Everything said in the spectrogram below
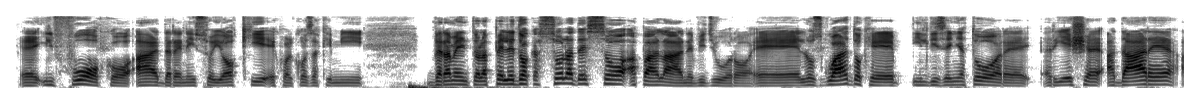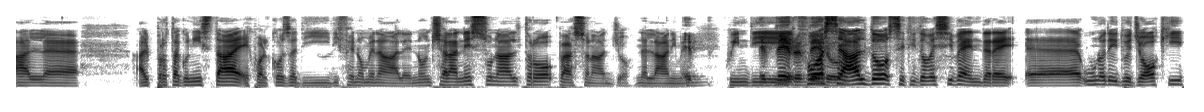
eh, il fuoco ardere nei suoi occhi è qualcosa che mi veramente la pelle d'oca solo adesso a parlarne, vi giuro. È lo sguardo che il disegnatore riesce a dare al, al protagonista è qualcosa di, di, fenomenale. Non c'era nessun altro personaggio nell'anime. È, Quindi, è vero, forse Aldo, se ti dovessi vendere eh, uno dei due giochi,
